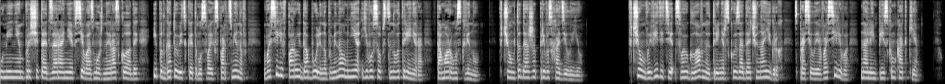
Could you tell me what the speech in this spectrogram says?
Умением просчитать заранее все возможные расклады и подготовить к этому своих спортсменов, Васильев порой до боли напоминал мне его собственного тренера, Тамару Москвину. В чем-то даже превосходил ее. «В чем вы видите свою главную тренерскую задачу на играх?» – спросила я Васильева на олимпийском катке.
